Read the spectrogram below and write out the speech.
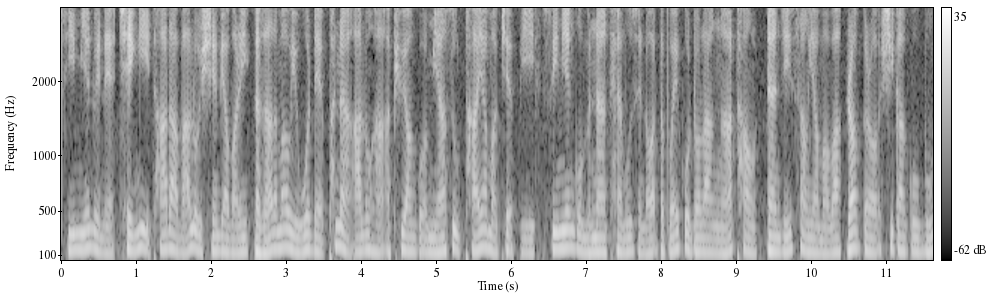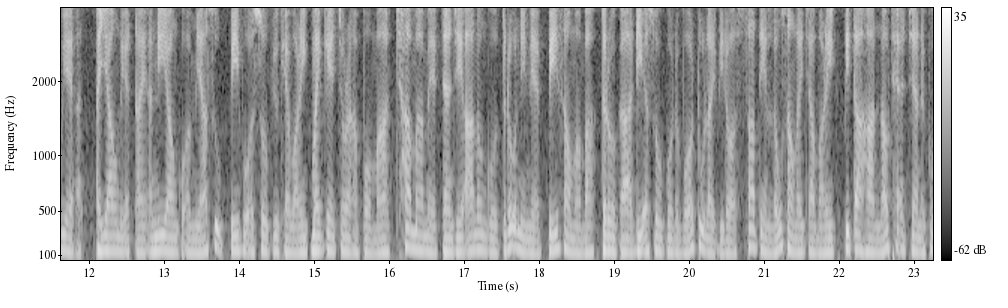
စီးမြင်းတွေနဲ့ချိန်ငိထားတာပါလို့ရှင်းပြပါတယ်ကစားသမားတွေဝတ်တဲ့ဖက်နှက်အားလုံးဟာအဖြူရောင်ကိုအများစုထားရမှာဖြစ်ပြီးစီးမြင်းကိုမနာခံဘူးဆိုတော့တပွဲကိုဒေါ်လာ9000တန်ကြီးဆောင်ရမှာပါ Rob ကတော့ရှီကာဂိုဘူးရဲ့အယောင်တွေအတိုင်းအနီရောင်ကိုအများစုပေးဖို့အဆိုပြုခဲ့ပါတယ်မိုက်ကယ်ဂျော်ဒန်အပေါ်မှာချမှတ်မဲ့တန်ကြီးအားလုံးကိုသူတို့အနေနဲ့ပေးဆောင်မှာပါသူတို့ကဒီအဆိုကိုသဘောတူလိုက်ပြီးတော့စတင်လုံးဆောင်လိုက်ကြပါတယ်ပီတာဟာနောက်ထပ်အကြံတစ်ခု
